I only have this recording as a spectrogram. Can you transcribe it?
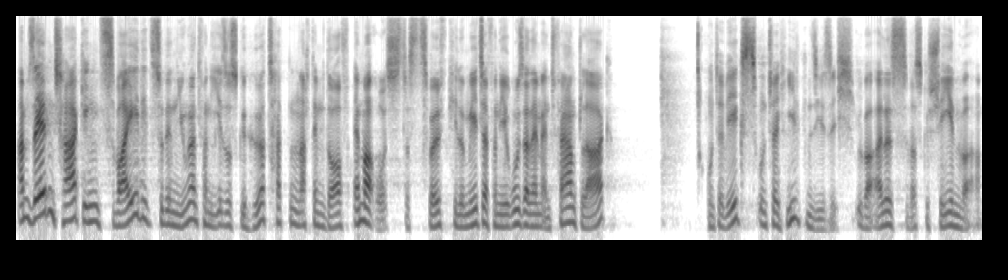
Am selben Tag gingen zwei, die zu den Jüngern von Jesus gehört hatten, nach dem Dorf Emmaus, das zwölf Kilometer von Jerusalem entfernt lag. Unterwegs unterhielten sie sich über alles, was geschehen war.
